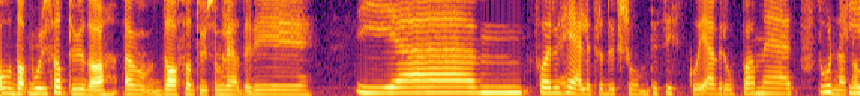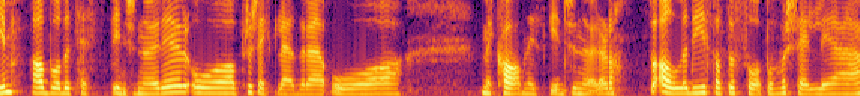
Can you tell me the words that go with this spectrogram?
og da, hvor satt du da? Eh, da satt du som leder i i, ehm, for hele produksjonen til Cisco i Europa med et stort Nettopp. team av både testingeniører og prosjektledere og mekaniske ingeniører. Da. Så alle de satt og så på forskjellige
